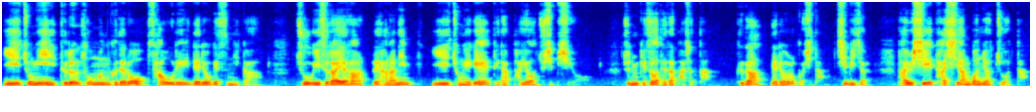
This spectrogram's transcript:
이 종이 들은 소문 그대로 사울이 내려오겠습니까? 주 이스라엘의 하나님 이 종에게 대답하여 주십시오. 주님께서 대답하셨다. 그가 내려올 것이다. 12절 다윗이 다시 한번 여쭈었다.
